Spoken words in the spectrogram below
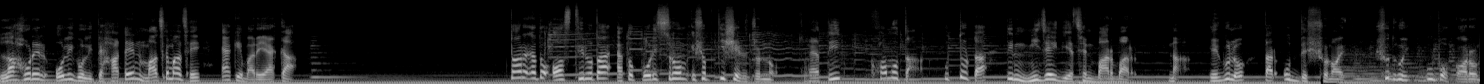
লাহোরের অলিগলিতে হাঁটেন মাঝে মাঝে একেবারে একা। তার এত অস্থিরতা, এত পরিশ্রম, এসব কিসের জন্য? খ্যাতি, ক্ষমতা, উত্তরটা তিনি নিজেই দিয়েছেন বারবার। না, এগুলো তার উদ্দেশ্য নয়, শুধুই উপকরণ।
